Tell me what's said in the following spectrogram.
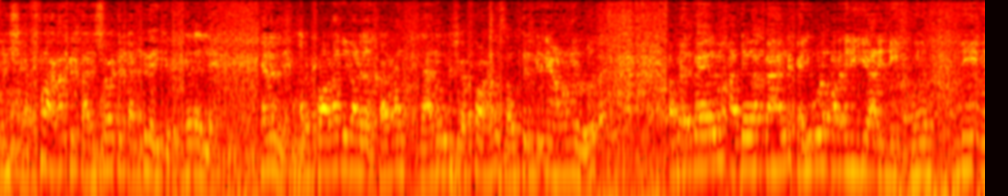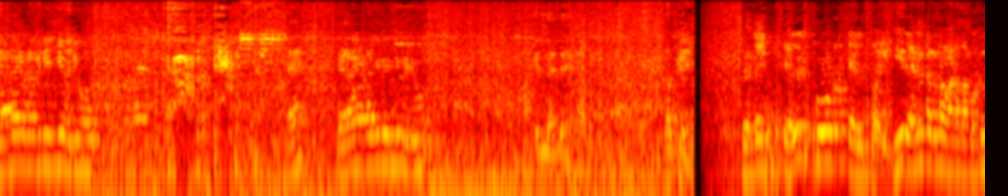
ഒരു ഷെഫാണെങ്കിൽ കണിശമായിട്ട് രണ്ട് കഴിക്കും. ഇങ്ങനല്ലേ? ഇങ്ങനല്ലേ? ഷെഫാണെങ്കിൽ കാരണം ഞാനൊരു ഷെഫാണ് സൗത്ത് ഇന്ത്യൻ ആണെന്നേ ഉള്ളൂ. അപ്പൊ എന്തായാലും അദ്ദേഹം കാലിന് കൈ കൂടെ പറഞ്ഞിരിക്കുകയാണ് ഇനി. ഇനി വേറെ എവിടെങ്കിലും ഇനി ഒരു ഏ? വേറെ എവിടെങ്കിലും ഇനി ഒരു ഇല്ലല്ലേ? Okay L four L five ഈ രണ്ടെണ്ണമാണ് നമുക്ക്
